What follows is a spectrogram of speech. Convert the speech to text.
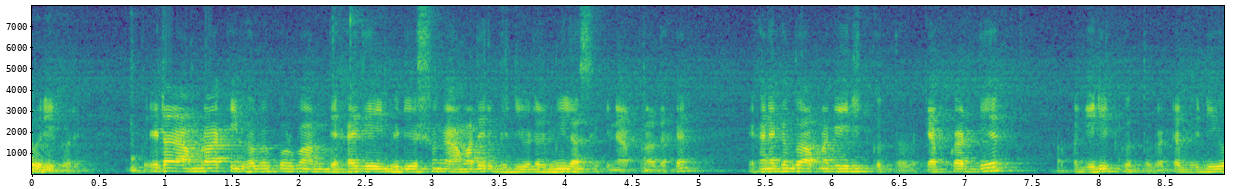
তৈরি করে। এটা আমরা কীভাবে করব আমি দেখাই যে এই ভিডিওর সঙ্গে আমাদের ভিডিওটার মিল আছে কিনা আপনারা দেখেন। এখানে কিন্তু আপনাকে এডিট করতে হবে। ক্যাপকাট দিয়ে আপনাকে এডিট করতে হবে। একটা ভিডিও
